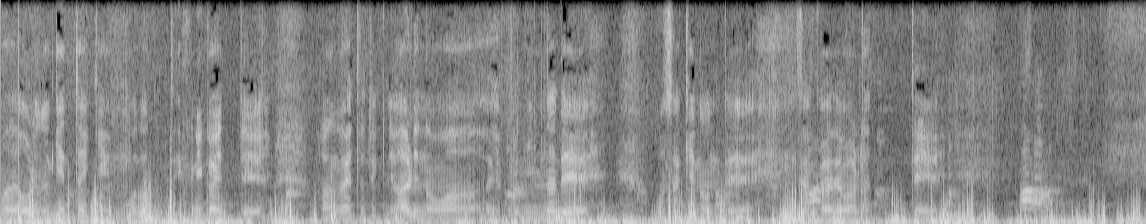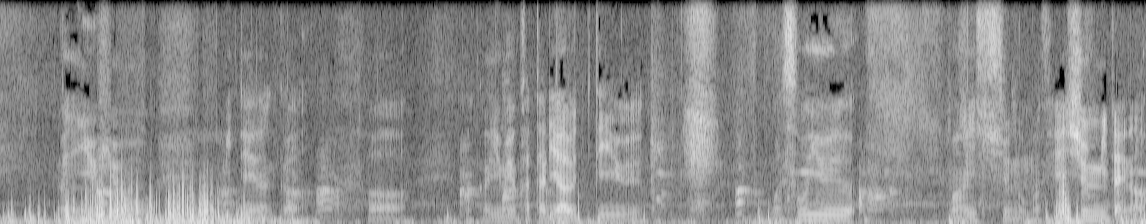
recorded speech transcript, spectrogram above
まあ俺の原体験戻って振り返ってた時にあるのはやっぱみんなでお酒飲んで居酒屋で笑ってまあ夕日を見てなんかあなんか夢を語り合うっていう、まあ、そういう、まあ、一種の、まあ、青春みたいな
